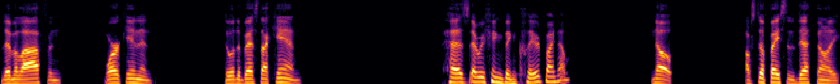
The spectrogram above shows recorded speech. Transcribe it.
living life and working and doing the best I can. Has everything been cleared by now? No, I'm still facing the death penalty.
